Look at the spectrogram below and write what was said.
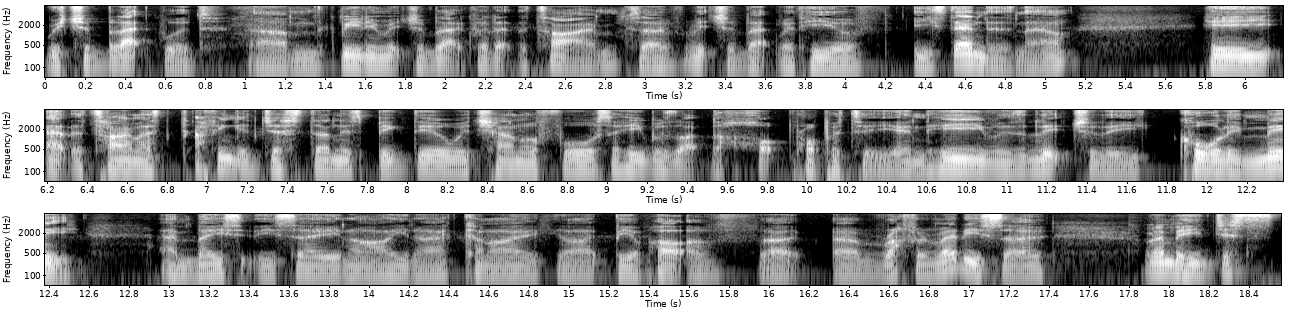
Richard Blackwood, um, the comedian Richard Blackwood at the time. So Richard Blackwood, he of EastEnders now. He at the time, I, I think, had just done this big deal with Channel Four, so he was like the hot property, and he was literally calling me and basically saying, "Oh, you know, can I like be a part of like, uh, Rough and Ready?" So I remember he just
